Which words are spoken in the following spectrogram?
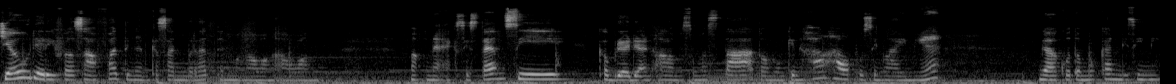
Jauh dari filsafat dengan kesan berat dan mengawang-awang. Makna eksistensi, keberadaan alam semesta atau mungkin hal-hal pusing lainnya nggak aku temukan di sini.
